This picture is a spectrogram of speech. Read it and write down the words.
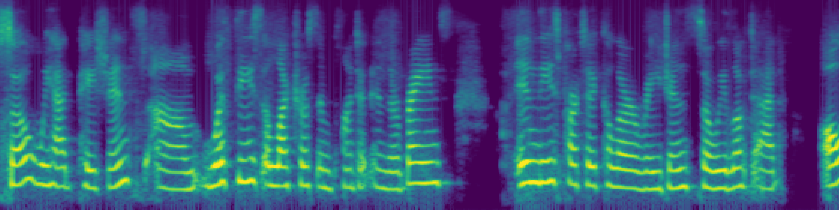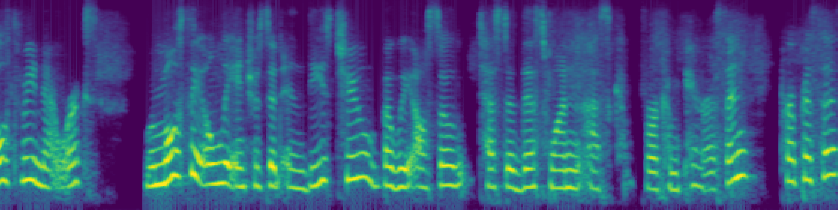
So we had patients um, with these electrodes implanted in their brains in these particular regions. So we looked at all three networks. We're mostly only interested in these two, but we also tested this one as for comparison purposes.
